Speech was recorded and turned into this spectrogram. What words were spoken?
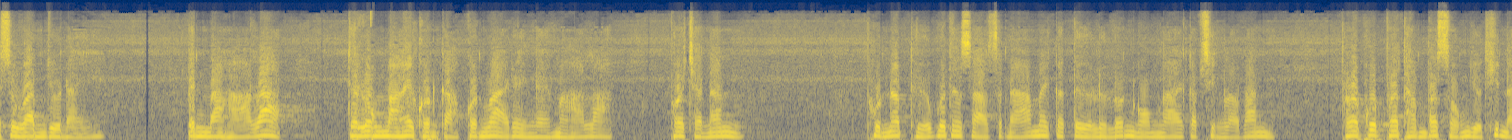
สสุวรรณอยู่ไหน เป็นมหาราช จะลงมาให้คนกราบคนไหว้ได้ไงมหาราช เพราะฉะนั้น ผู้นับถือพุทธศาสนาไม่กระตือรือร้นงมงายกับสิ่งเหล่านั้น พระพุทธพระธรรมพระสงฆ์อยู่ที่ไหน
